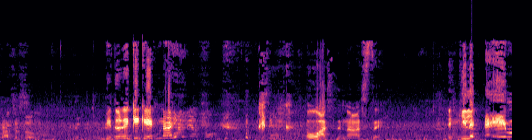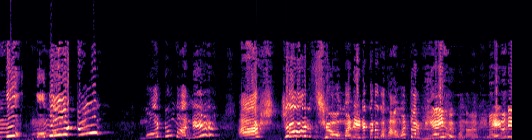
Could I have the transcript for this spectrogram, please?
ভিতরে কেক আছে তো। ভিতরে কি কেক নাই? ও আসছে না আসছে কিলে এই মোটু মানে? আশ্চর্য! মানে এটা কোনো কথা আমার তো আর বিয়েই হইব না। এমনি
